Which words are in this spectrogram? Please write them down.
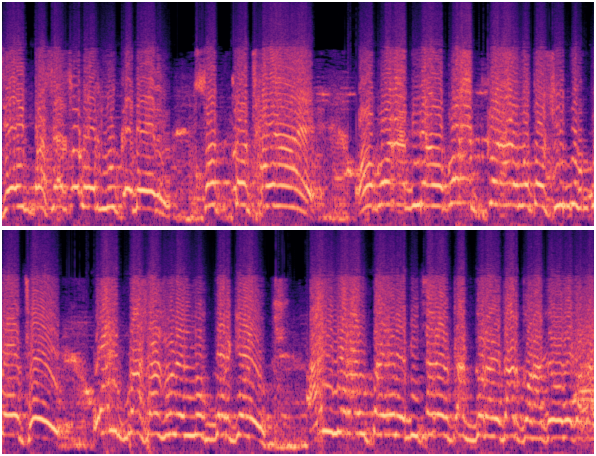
যেই প্রশাসনের লোকেদের সত্য ছায়ায় অপরাধীরা অপরাধ করার মতো সুযোগ পেয়েছে, ওই প্রশাসনের লোকদেরকে আইনের আওতায় এনে বিচারের কাঠগড়ায় দাঁড় করাতে হবে। কথা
